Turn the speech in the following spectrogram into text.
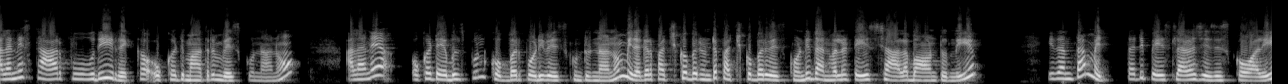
అలానే స్టార్ పువ్వుది రెక్క ఒక్కటి మాత్రం వేసుకున్నాను. అలానే ఒక టేబుల్ స్పూన్ కొబ్బరి పొడి వేసుకుంటున్నాను. మీ దగ్గర పచ్చి కొబ్బరి ఉంటే పచ్చి కొబ్బరి వేసుకోండి. దానివల్ల టేస్ట్ చాలా బాగుంటుంది. ఇదంతా మెత్తటి పేస్ట్ లాగా చేసేసుకోవాలి.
